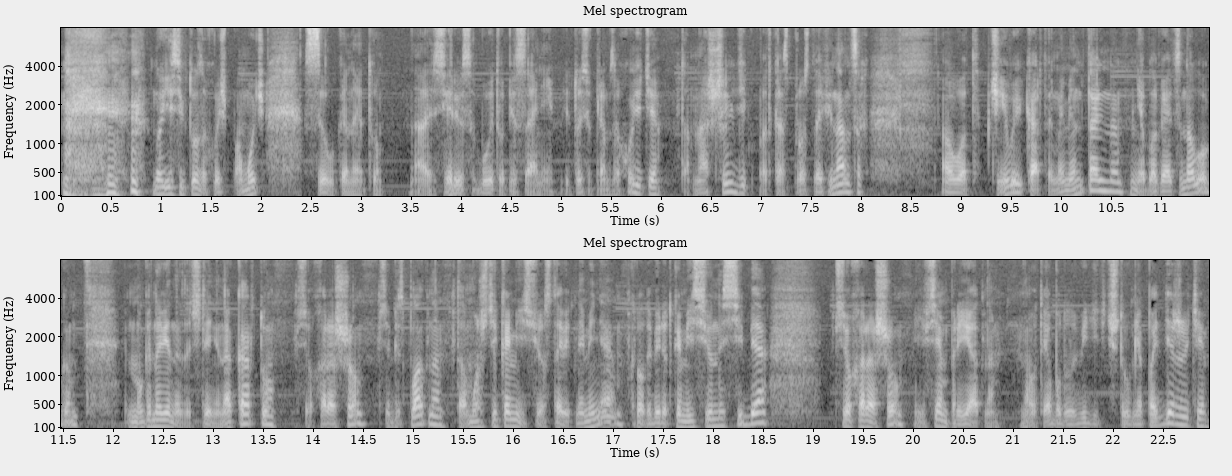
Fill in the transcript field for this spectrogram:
но если кто захочет помочь, ссылка на эту сервиса будет в описании. И то есть вы прям заходите, там наш шильдик, подкаст просто о финансах, вот. Чаевые карты моментально, не облагается налогом. Мгновенное зачисление на карту. Все хорошо, все бесплатно. Там можете комиссию оставить на меня. Кто-то берет комиссию на себя все хорошо и всем приятно. А вот я буду видеть, что вы меня поддерживаете,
